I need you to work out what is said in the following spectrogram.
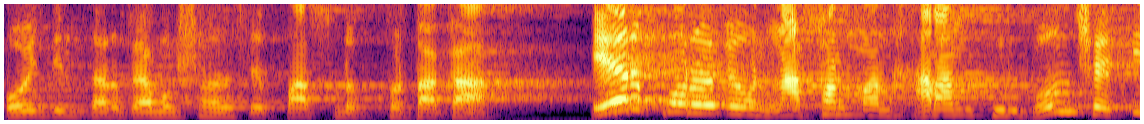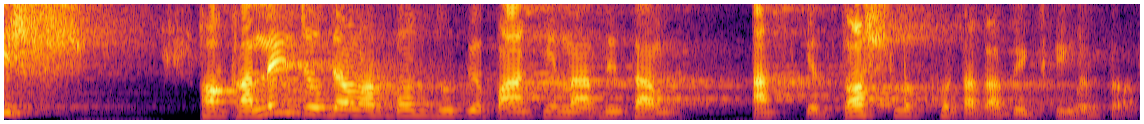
ওই দিন তার ব্যবসা হয়েছে পাঁচ লক্ষ টাকা। এরপরে ও নাফারমান হারামকুর বলছে, ইস, সকালেই যদি আমার বন্ধুকে বাকি না দিতাম, আজকে দশ লক্ষ টাকা বিক্রি হতো।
